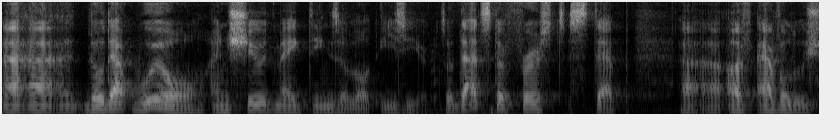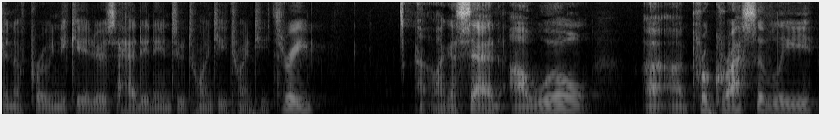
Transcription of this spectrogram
uh, uh, though that will and should make things a lot easier. So that's the first step uh, of evolution of pro indicators headed into 2023. Like I said, I will uh, uh, progressively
